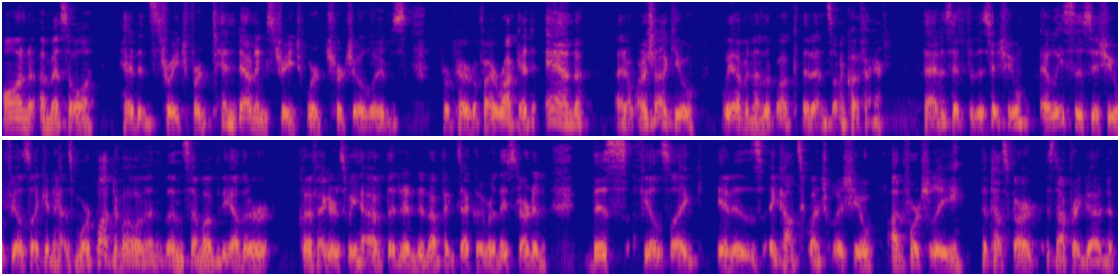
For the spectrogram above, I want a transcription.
on a missile headed straight for 10 Downing Street, where Churchill lives, prepare to fire rocket. And I don't want to shock you. We have another book that ends on a cliffhanger. That is it for this issue. At least this issue feels like it has more plot development than some of the other cliffhangers we have that ended up exactly where they started. This feels like it is a consequential issue. Unfortunately, the Tuska art is not very good,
